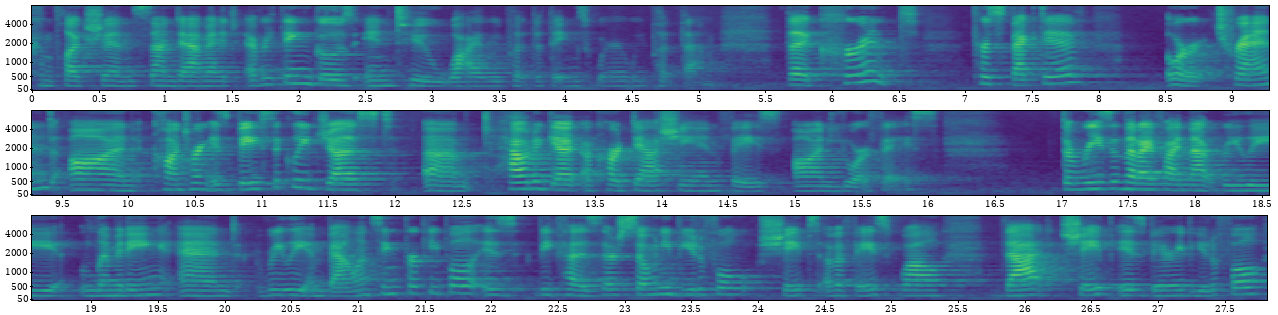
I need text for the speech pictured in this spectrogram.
complexion, sun damage, everything goes into why we put the things where we put them. The current perspective or trend on contouring is basically just um, how to get a Kardashian face on your face. The reason that I find that really limiting and really imbalancing for people is because there's so many beautiful shapes of a face. While that shape is very beautiful,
